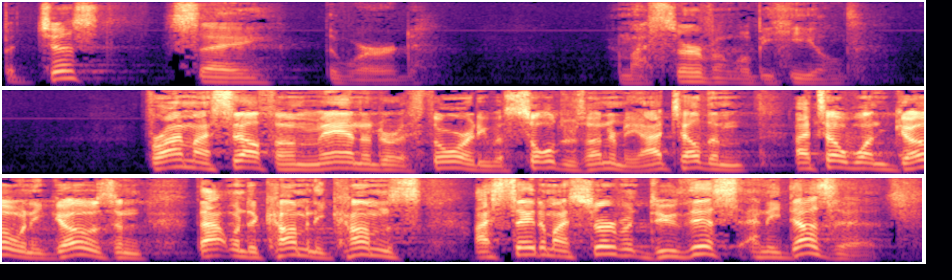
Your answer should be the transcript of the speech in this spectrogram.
but just say the word, and my servant will be healed. For I myself am a man under authority with soldiers under me. I tell them, I tell one go and he goes, and that one to come and he comes. I say to my servant, do this, and he does it.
